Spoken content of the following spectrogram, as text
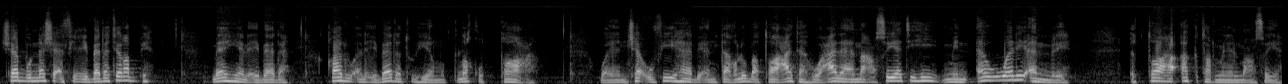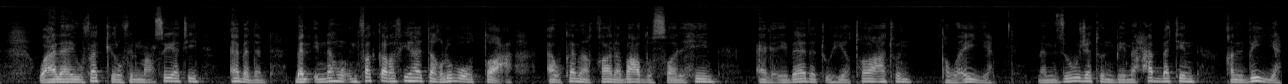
شاب نشأ في عبادة ربه. ما هي العبادة؟ قالوا العبادة هي مطلق الطاعة. وينشأ فيها بأن تغلب طاعته على معصيته من أول أمره. الطاعة أكثر من المعصية ولا يفكر في المعصية أبدا بل إنه إن فكر فيها تغلبه الطاعة. أو كما قال بعض الصالحين العبادة هي طاعة طوعية ممزوجة بمحبة قلبية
